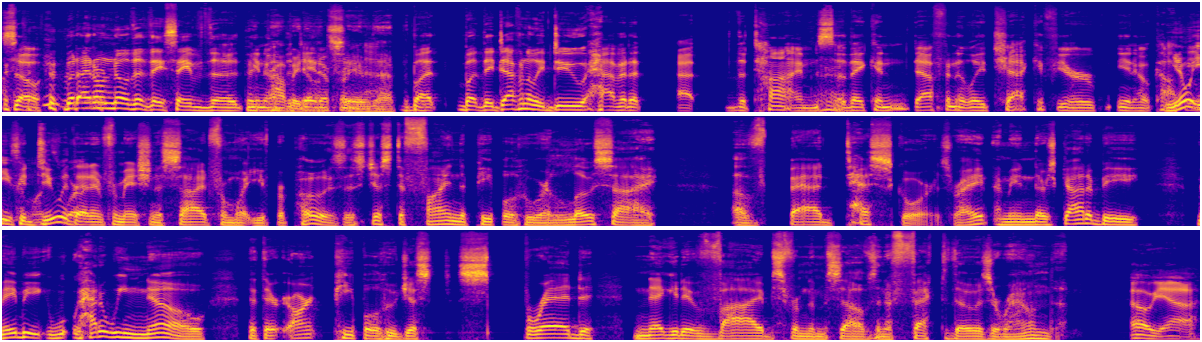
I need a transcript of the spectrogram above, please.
So, but I don't know that they saved the you know the data don't from save that. that, but But but they definitely do have it at, at the time, so they can definitely check if you're you know. You know what you could do with that information? information aside from what you've proposed is just to find the people who are loci of bad test scores, right? I mean, there's got to be maybe how do we know that there aren't people who just spread negative vibes from themselves and affect those around them? Oh yeah,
